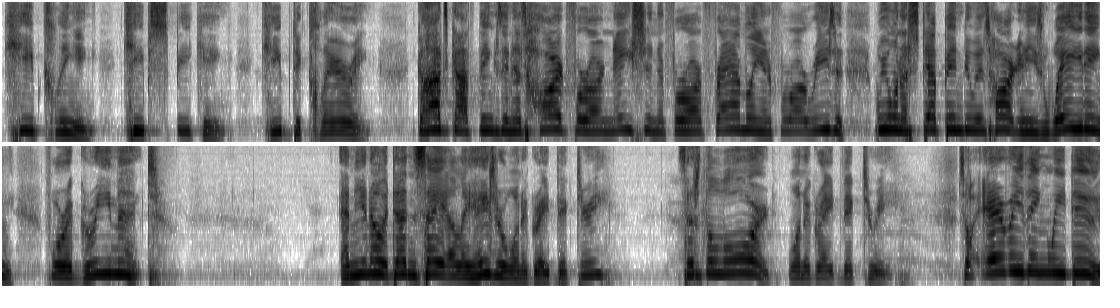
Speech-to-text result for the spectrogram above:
keep clinging, keep speaking, keep declaring. God's got things in his heart for our nation and for our family and for our reason. We want to step into his heart, and he's waiting for agreement. And you know, it doesn't say Eleazar won a great victory, it says the Lord won a great victory. So everything we do,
